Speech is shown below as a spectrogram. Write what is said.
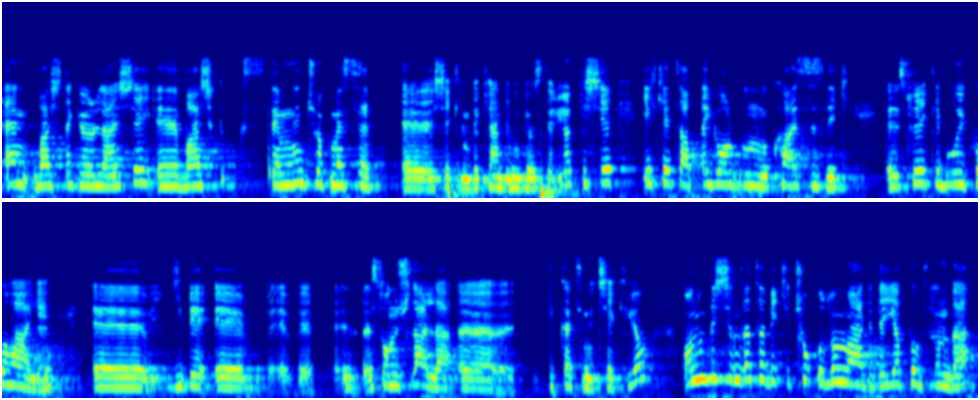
en başta görülen şey e, bağışıklık sisteminin çökmesi e, şeklinde kendini gösteriyor. Kişi ilk etapta yorgunluk, halsizlik, sürekli bir uyku hali, gibi sonuçlarla dikkatini çekiyor. Onun dışında tabii ki çok uzun vadede yapıldığında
